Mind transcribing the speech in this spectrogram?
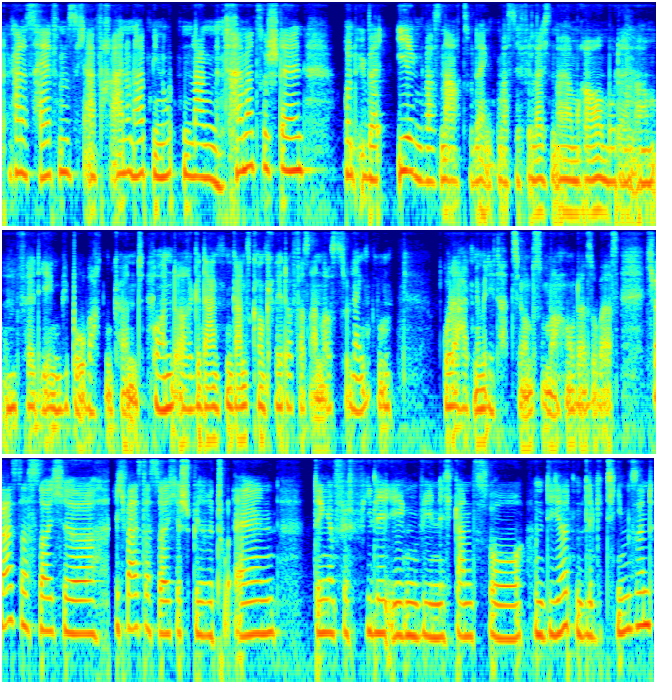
dann kann es helfen, sich einfach eineinhalb Minuten lang einen Timer zu stellen und über irgendwas nachzudenken, was ihr vielleicht in eurem Raum oder in eurem Umfeld irgendwie beobachten könnt und eure Gedanken ganz konkret auf was anderes zu lenken oder halt eine Meditation zu machen oder sowas. Ich weiß, dass solche, ich weiß, dass solche spirituellen Dinge für viele irgendwie nicht ganz so fundiert und legitim sind.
